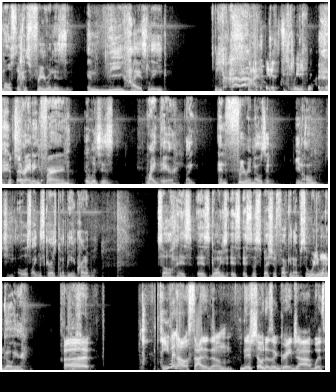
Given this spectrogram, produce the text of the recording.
Mostly because Frieren is in the highest league, It's me. training Fern, which is right there. Like, and Frieren knows it. You know, she knows like this girl's gonna be incredible. So it's it's going it's it's a special fucking episode. Where do you want to go here? Uh, even outside of them, this show does a great job with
